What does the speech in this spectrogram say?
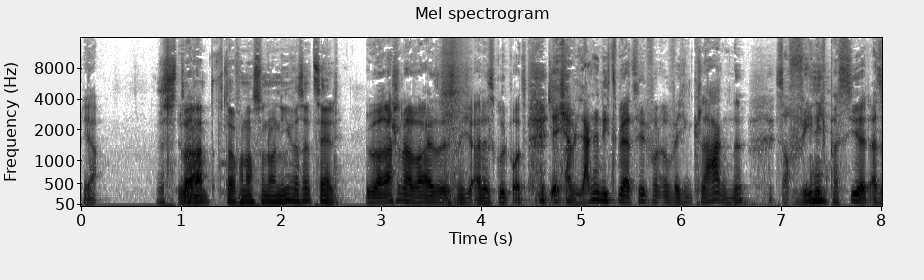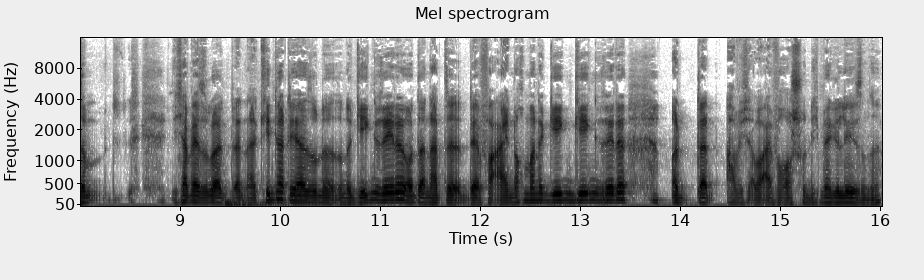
Ja. Das, da, davon hast du noch nie was erzählt. Überraschenderweise ist nicht alles gut bei uns. Ja, ich habe lange nichts mehr erzählt von irgendwelchen Klagen, ne? Ist auch wenig passiert. Also ich habe ja sogar, ein Kind hatte ja so eine, so eine Gegenrede und dann hatte der Verein nochmal eine Gegen Gegenrede und dann habe ich aber einfach auch schon nicht mehr gelesen, ne?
